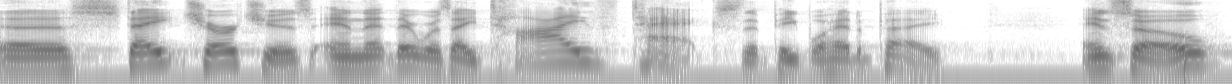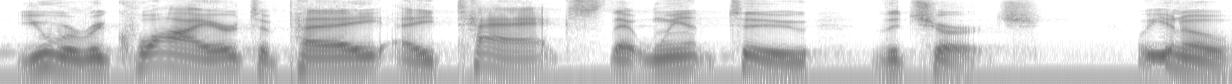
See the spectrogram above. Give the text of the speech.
uh, state churches and that there was a tithe tax that people had to pay. And so you were required to pay a tax that went to the church. Well, you know,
